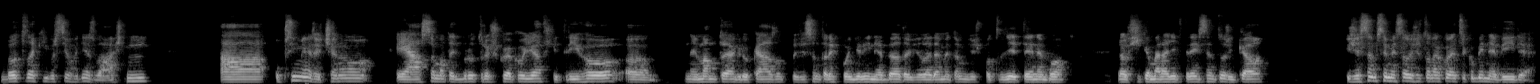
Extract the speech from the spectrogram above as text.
Bylo to taky prostě hodně zvláštní a upřímně řečeno, já jsem a teď budu trošku jako dělat chytrýho, uh, nemám to jak dokázat, protože jsem tady v pondělí nebyl, takže lidé mi to můžeš potvrdit ty nebo další kamarádi, kterým jsem to říkal, že jsem si myslel, že to nakonec jakoby nevyjde.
